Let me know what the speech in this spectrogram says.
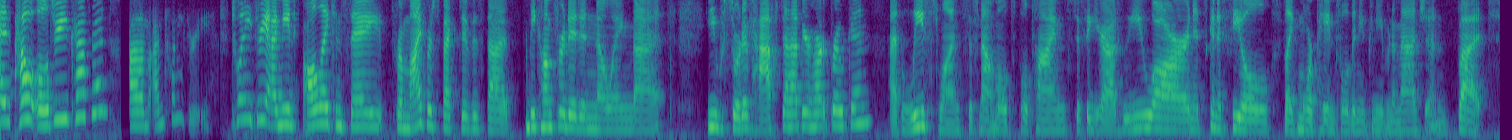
And how old are you, Catherine? Um, I'm 23. 23. I mean, all I can say from my perspective is that be comforted in knowing that you sort of have to have your heart broken at least once, if not multiple times, to figure out who you are. And it's going to feel like more painful than you can even imagine. But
